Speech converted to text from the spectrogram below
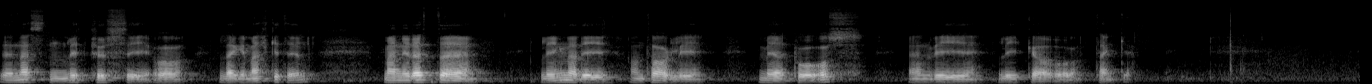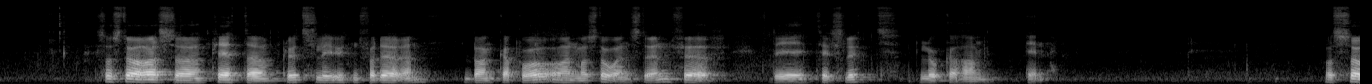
Det er nesten litt pussig å legge merke til, men i dette ligner de antagelig mer på oss enn vi liker å tenke. Så står altså Peter plutselig utenfor døren, banker på, og han må stå en stund før de til slutt lukker ham inn. Og så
